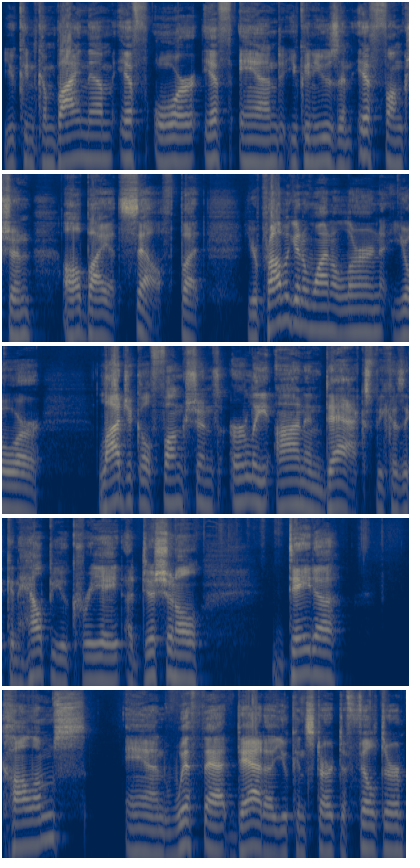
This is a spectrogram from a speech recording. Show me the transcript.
You can combine them if or, if and. You can use an if function all by itself. But you're probably going to want to learn your logical functions early on in DAX because it can help you create additional data columns and with that data, you can start to filter,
